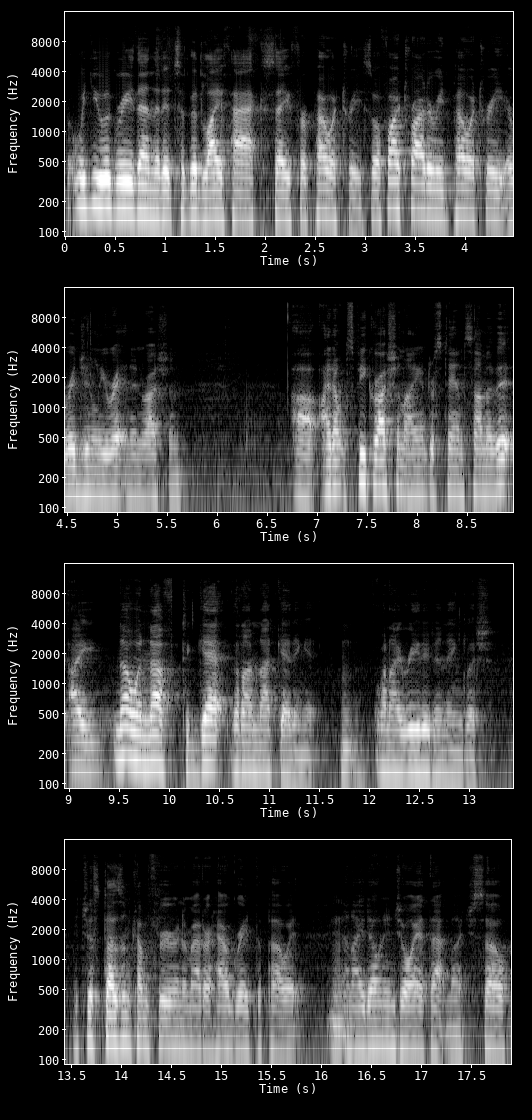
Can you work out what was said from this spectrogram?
But would you agree then that it's a good life hack, say, for poetry? So if I try to read poetry originally written in Russian, uh, I don't speak Russian, I understand some of it. I know enough to get that I'm not getting it Mm. when I read it in English. It just doesn't come through no matter how great the poet, Mm. and I don't enjoy it that much. So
